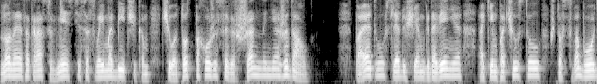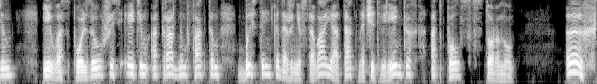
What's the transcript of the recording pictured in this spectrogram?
но на этот раз вместе со своим обидчиком, чего тот, похоже, совершенно не ожидал. Поэтому в следующее мгновение Аким почувствовал, что свободен, и, воспользовавшись этим отрадным фактом, быстренько, даже не вставая, а так на четвереньках, отполз в сторону. «Эх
